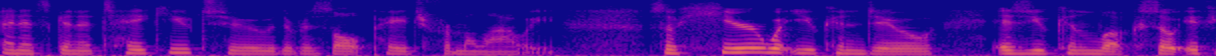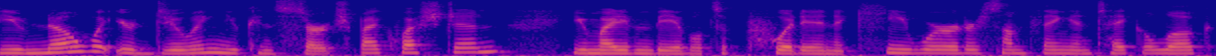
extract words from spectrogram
And it's going to take you to the result page for Malawi. So here what you can do is you can look. So if you know what you're doing, you can search by question. You might even be able to put in a keyword or something and take a look.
